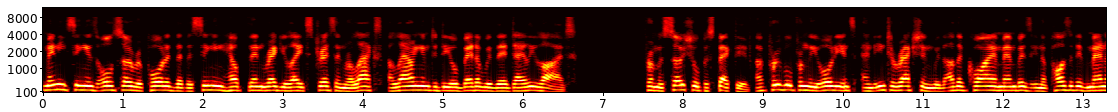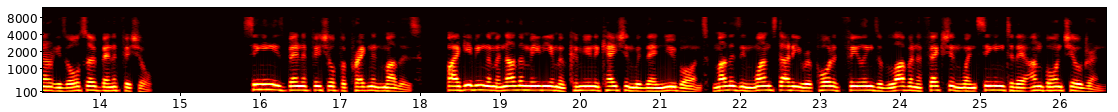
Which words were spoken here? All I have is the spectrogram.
Many singers also reported that the singing helped them regulate stress and relax, allowing them to deal better with their daily lives. From a social perspective, approval from the audience, and interaction with other choir members in a positive manner is also beneficial. Singing is beneficial for pregnant mothers. By giving them another medium of communication with their newborns, mothers in one study reported feelings of love and affection when singing to their unborn children.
